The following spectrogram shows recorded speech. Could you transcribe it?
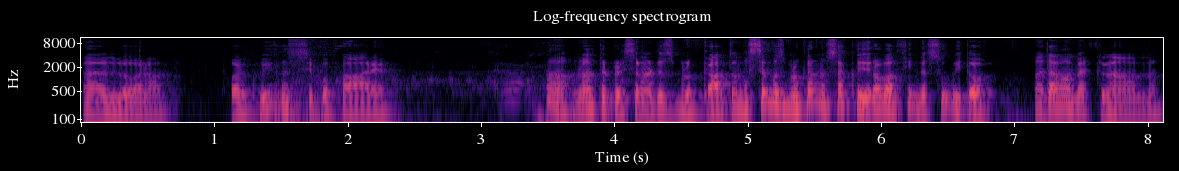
Allora, poi qui cosa si può fare? Ah, un altro personaggio sbloccato. Ma stiamo sbloccando un sacco di roba fin da subito. Madama McLan.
